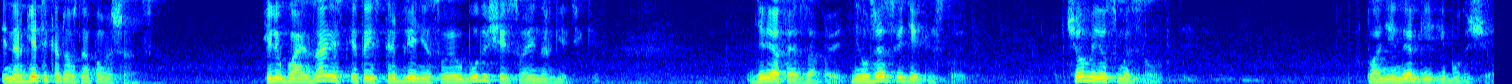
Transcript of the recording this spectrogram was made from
энергетика должна повышаться. И любая зависть – это истребление своего будущего и своей энергетики. Девятая заповедь. Не лжесвидетельствует. В чем ее смысл? плане энергии и будущего.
